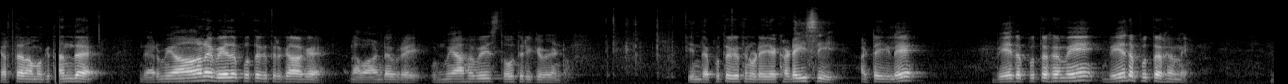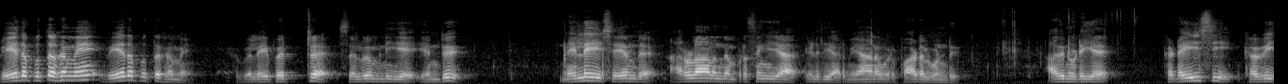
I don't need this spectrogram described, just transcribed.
கர்த்தர் நமக்கு தந்த இந்த அருமையான வேத புத்தகத்திற்காக நாம் ஆண்டவரை உண்மையாகவே ஸ்தோத்திரிக்க வேண்டும். இந்த புத்தகத்தினுடைய கடைசி அட்டையிலே வேத புத்தகமே வேத புத்தகமே வேத புத்தகமே வேத புத்தகமே விலை பெற்ற செல்வம் நீயே என்று நெல்லையை சேர்ந்த அருளானந்தம் பிரசங்கியார் எழுதிய அருமையான ஒரு பாடல் உண்டு. அதனுடைய கடைசி கவி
